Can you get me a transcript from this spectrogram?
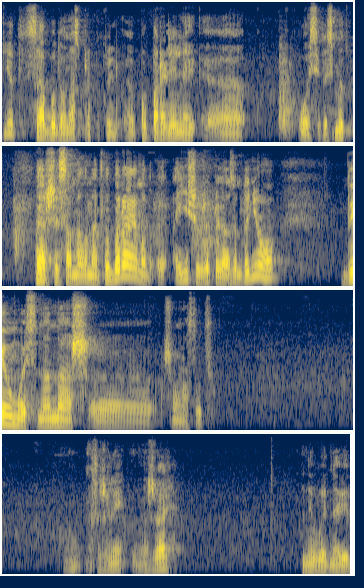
І це буде у нас перпекуль- по паралельній е, осі. Тобто ми перший сам елемент вибираємо, а інший вже прив'язуємо до нього. Дивимось на наш, е, що у нас тут. Ну, на жаль, не видно.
